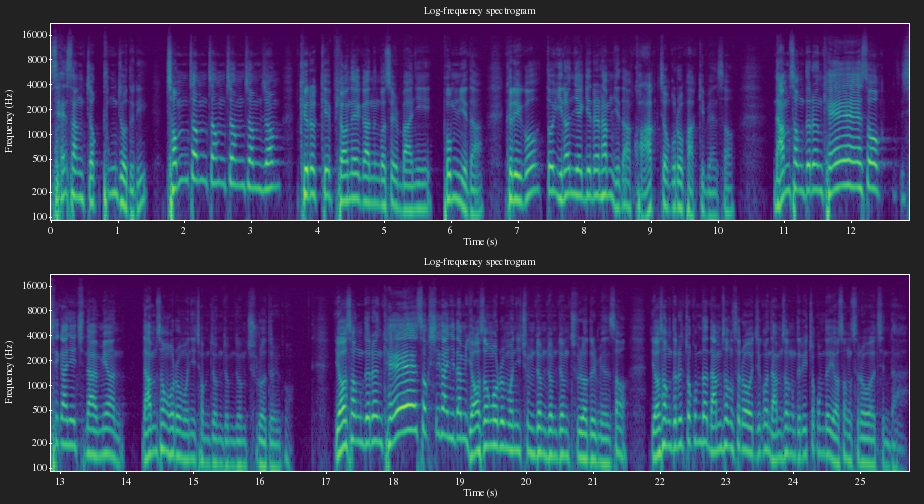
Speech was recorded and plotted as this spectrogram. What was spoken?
세상적 풍조들이 점점 점점 점점 그렇게 변해가는 것을 많이 봅니다. 그리고 또 이런 얘기를 합니다. 과학적으로 바뀌면서 남성들은 계속 시간이 지나면 남성 호르몬이 점점 점점 줄어들고 여성들은 계속 시간이 되면 여성 호르몬이 점점 점점 줄어들면서 여성들은 조금 더 남성스러워지고 남성들이 조금 더 여성스러워진다.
